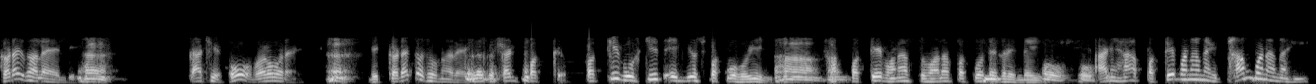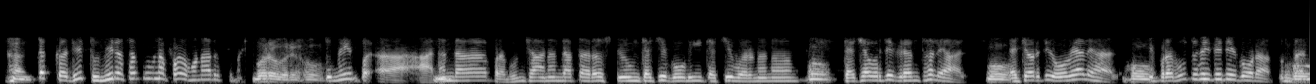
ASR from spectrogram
कडक झालाय हल्ली हा. काठी हो बरोबर आहे हा. कडकच होणार आहे. कारण पक्क पक्की गोष्टीत एक दिवस पक्व होईल. हा. पक्केपणाच तुम्हाला पक्वतेकडे नेईल हो हो. आणि हा पक्केपणा नाही ठामपणा नाही. तर कधी तुम्ही रसपूर्ण फळ होणारच नाही. बरोबर. हो. तुम्ही आनंदा प्रभूंच्या आनंदाचा रस पिऊन त्याची गोडी त्याची वर्णनं त्याच्यावरती ग्रंथ लिहाल त्याच्यावरती ओव्या लिहाल की प्रभू तुम्ही किती गोड आहात. तुमचा हो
